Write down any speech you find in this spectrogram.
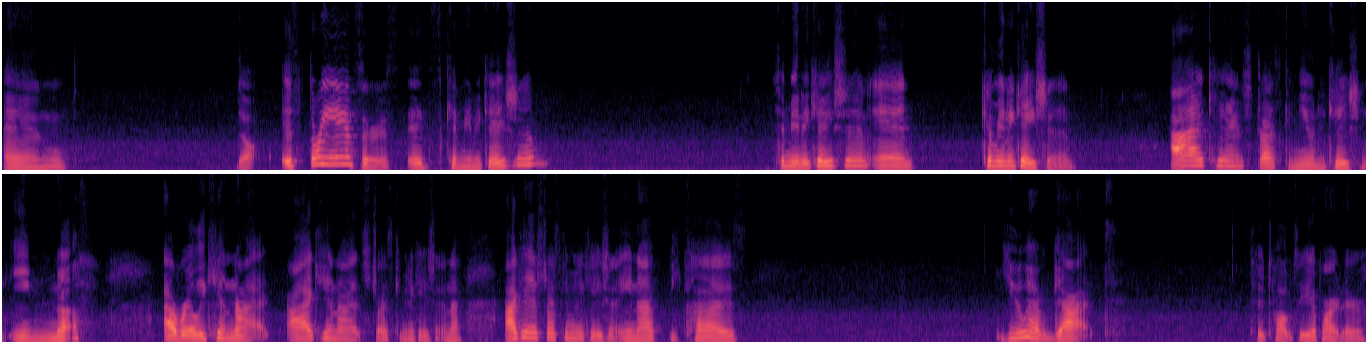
And the, it's three answers. It's communication, communication, and communication. I can't stress communication enough. I really cannot. I cannot stress communication enough. I can't stress communication enough because you have got to talk to your partner.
